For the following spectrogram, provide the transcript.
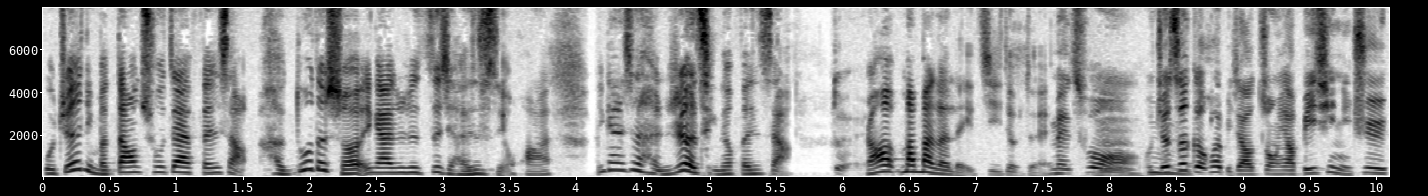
我觉得你们当初在分享很多的时候，应该就是自己很喜欢，应该是很热情的分享。对，然后慢慢的累积，对不对？没错，嗯，我觉得这个会比较重要。比起你去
